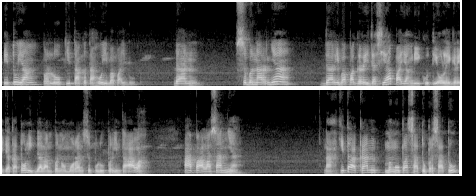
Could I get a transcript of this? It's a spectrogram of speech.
Itu yang perlu kita ketahui Bapak Ibu. Dan sebenarnya dari Bapak gereja siapa yang diikuti oleh gereja Katolik dalam penomoran 10 perintah Allah? Apa alasannya? Nah, kita akan mengupas satu persatu.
